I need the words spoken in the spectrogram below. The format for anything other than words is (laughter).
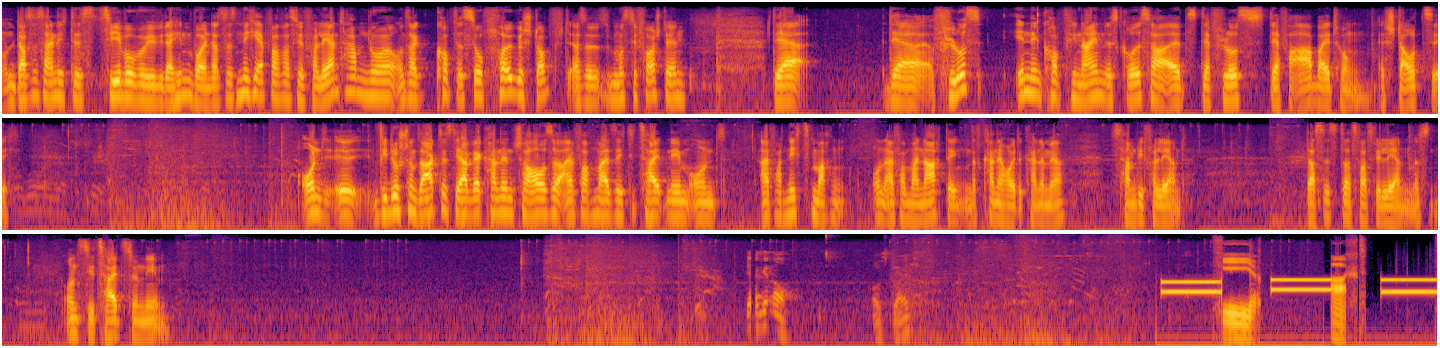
und das ist eigentlich das Ziel, wo wir wieder hinwollen. Das ist nicht etwas, was wir verlernt haben, nur unser Kopf ist so vollgestopft. Also du musst dir vorstellen, der, der Fluss in den Kopf hinein ist größer als der Fluss der Verarbeitung. Es staut sich. Und äh, wie du schon sagtest, ja, wer kann denn zu Hause einfach mal sich die Zeit nehmen und einfach nichts machen und einfach mal nachdenken? Das kann ja heute keiner mehr. Das haben die verlernt. Das ist das, was wir lernen müssen. Uns die Zeit zu nehmen. Ja, genau. Ausgleich. 4, 8,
